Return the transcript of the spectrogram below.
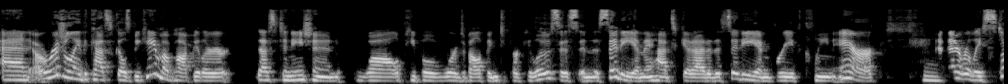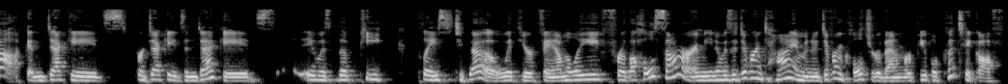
And originally, the Catskills became a popular destination while people were developing tuberculosis in the city and they had to get out of the city and breathe clean air. Mm. And that really stuck. And decades, for decades and decades, it was the peak place to go with your family for the whole summer. I mean, it was a different time and a different culture then where people could take off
